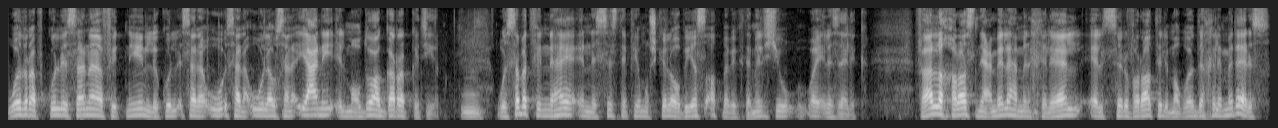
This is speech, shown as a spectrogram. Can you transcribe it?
واضرب كل سنة في اتنين لكل سنة أو سنة أولى وسنة يعني الموضوع اتجرب كتير. مم. واتثبت في النهاية إن ال system فيه مشكلة وبيسقط ما بيكتملش وإلى ذلك. فقال لك خلاص نعملها من خلال السيرفرات اللي موجودة داخل المدارس.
